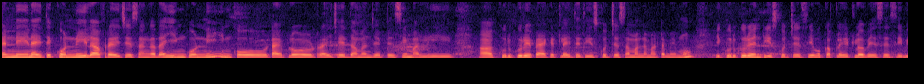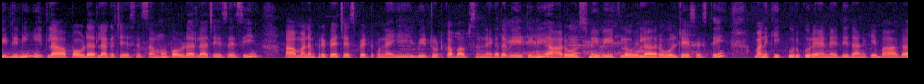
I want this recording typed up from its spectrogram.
అండ్ నేనైతే కొన్ని ఇలా ఫ్రై చేశాం కదా ఇంకొన్ని ఇంకో టైప్లో ట్రై చేద్దామని చెప్పేసి మళ్ళీ కురుకురే ప్యాకెట్లు అయితే తీసుకొచ్చేసామన్నమాట మేము. ఈ కురుకురేని తీసుకొచ్చేసి ఒక ప్లేట్లో వేసేసి వీటిని ఇట్లా పౌడర్ లాగా చేసేసాము. పౌడర్ లాగా చేసేసి మనం ప్రిపేర్ చేసి పెట్టుకున్న ఈ బీట్రూట్ కబాబ్స్ ఉన్నాయి కదా వీటిని ఆ రోల్స్ని ప్లేట్లో ఇలా రోల్ చేసేస్తే మనకి కురుకురే అనేది దానికి బాగా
